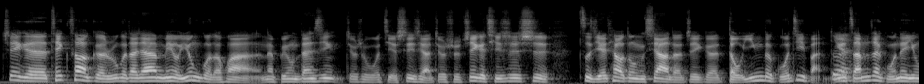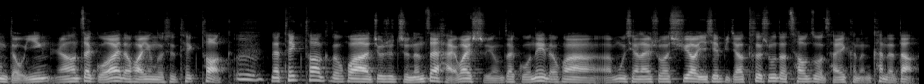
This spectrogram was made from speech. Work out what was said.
这个 TikTok，如果大家没有用过的话，那不用担心。就是我解释一下，就是这个其实是字节跳动下的这个抖音的国际版，因为咱们在国内用抖音，然后在国外的话用的是 TikTok。嗯，那 TikTok 的话就是只能在海外使用，在国内的话，呃，目前来说需要一些比较特殊的操作才可能看得到。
